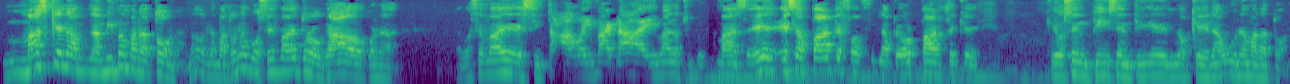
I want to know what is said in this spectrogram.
mais que a mesma maratona. Não? Na maratona você vai drogado, com a, você vai excitado e vai lá e vai... Mas essa parte foi a pior parte que, que eu senti, senti o que era uma maratona.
